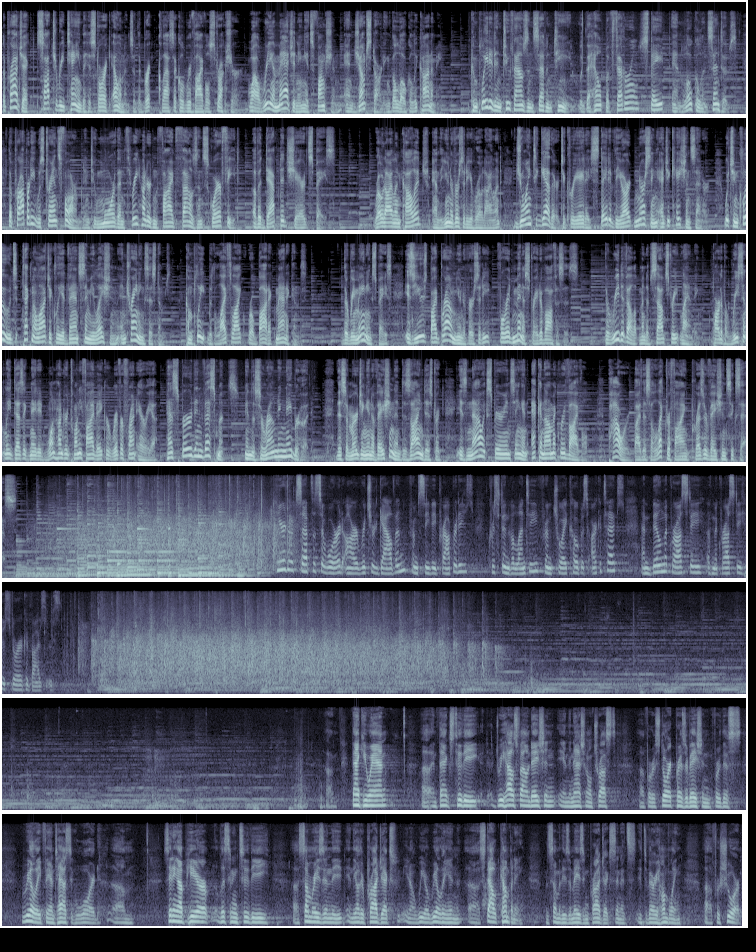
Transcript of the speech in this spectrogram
The project sought to retain the historic elements of the brick classical revival structure while reimagining its function and jump-starting the local economy. Completed in 2017 with the help of federal, state, and local incentives, the property was transformed into more than 305,000 square feet of adapted shared space. Rhode Island College and the University of Rhode Island joined together to create a state-of-the-art nursing education center, which includes technologically advanced simulation and training systems, complete with lifelike robotic mannequins. The remaining space is used by Brown University for administrative offices. The redevelopment of South Street Landing, part of a recently designated 125-acre riverfront area, has spurred investments in the surrounding neighborhood. This emerging innovation and design district is now experiencing an economic revival powered by this electrifying preservation success. Accept this award are Richard Galvin from CV Properties, Kristen Valenti from Choi Cobus Architects, and Bill MacRostie of MacRostie Historic Advisors. Thank you, Ann, uh, and thanks to the Driehaus Foundation and the National Trust uh, for Historic Preservation for this really fantastic award. Um, sitting up here, listening to the uh, summaries in the, in the other projects, you know, we are really in stout company with some of these amazing projects, and it's, it's very humbling uh, for sure.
